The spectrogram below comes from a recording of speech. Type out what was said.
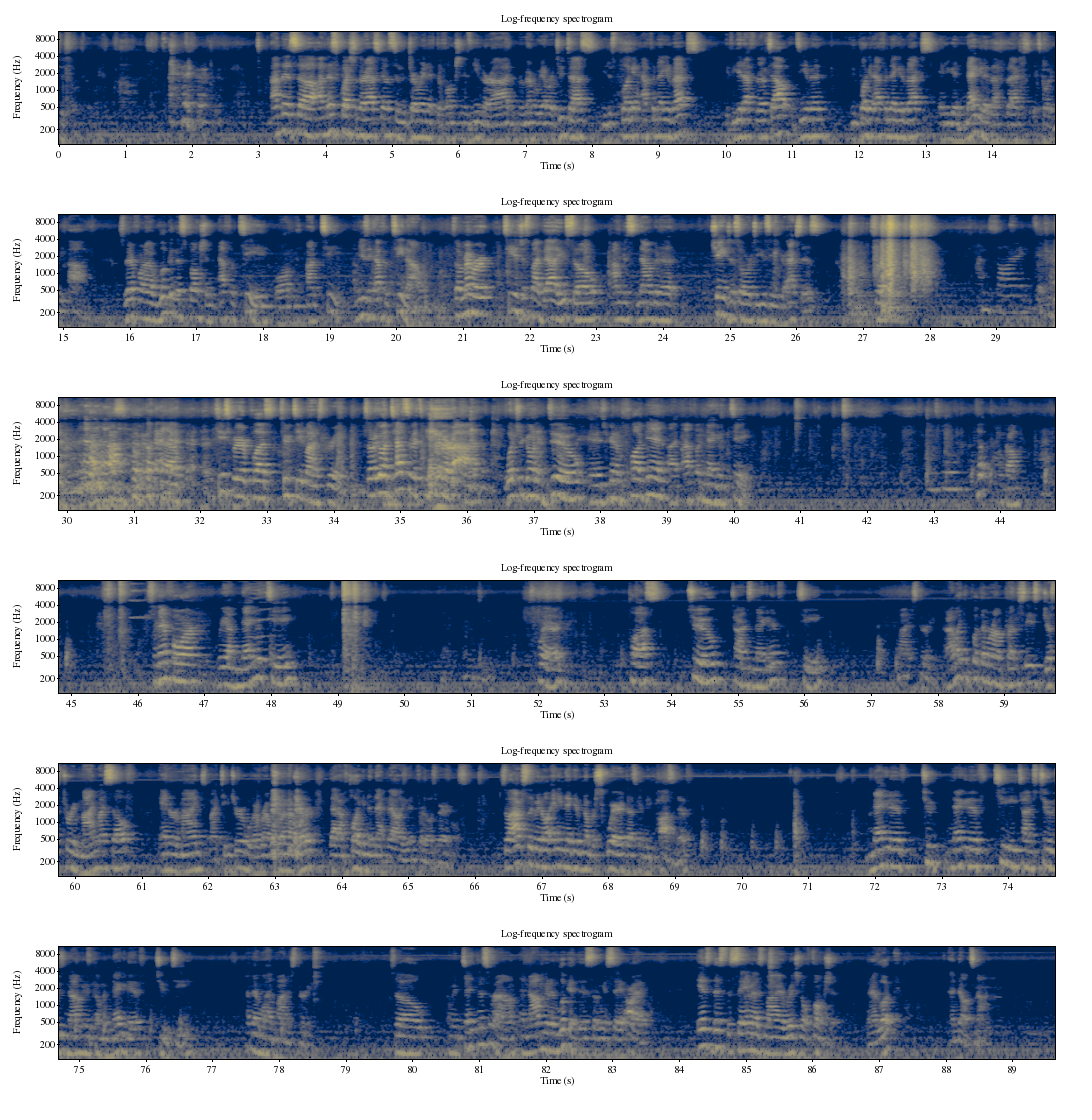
On this, uh, on this question, they're asking us to determine if the function is even or odd. Remember, we have our two tests. You just plug in f of negative x. If you get f of x out, it's even. If you plug in f of negative x and you get negative f of x, it's going to be odd. So therefore, when I look in this function f of t, well, on t. I'm using f of t now. So remember, t is just my value, so I'm just now going to change this over to using your x's. So I'm sorry. t squared plus 2t minus 3. So to go and test if it's even or odd, what you're going to do is you're going to plug in a f of negative t. Thank you. Yep, no problem. So therefore, we have negative t, negative t squared plus 2 times negative t minus 3. And I like to put them around parentheses just to remind myself and to remind my teacher, whoever I'm doing my work, that I'm plugging in that value in for those variables. So obviously we know any negative number squared, that's going to be positive. Negative 2, negative t times 2 is now going to become a negative 2t. And then we'll have minus 3. So I'm going to take this around, and now I'm going to look at this, and I'm going to say, all right, is this the same as my original function? And I look, and no, it's not.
